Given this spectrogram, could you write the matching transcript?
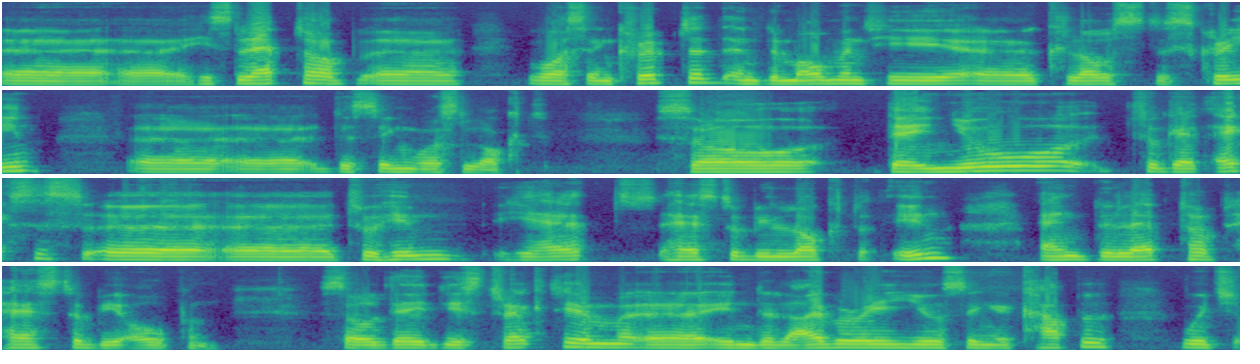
uh, uh, his laptop uh, was encrypted, and the moment he closed the screen, the thing was locked. So they knew to get access uh, uh, to him, he had, has to be locked in and the laptop has to be open. So they distract him uh, in the library using a couple, which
